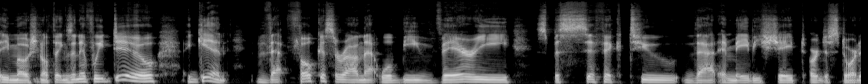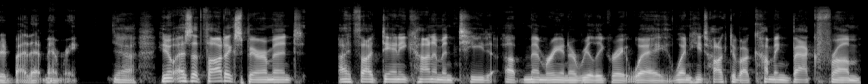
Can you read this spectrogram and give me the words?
emotional things. And if we do, again, that focus around that will be very specific to that and maybe shaped or distorted by that memory. Yeah. You know, as a thought experiment, I thought Danny Kahneman teed up memory in a really great way when he talked about coming back from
